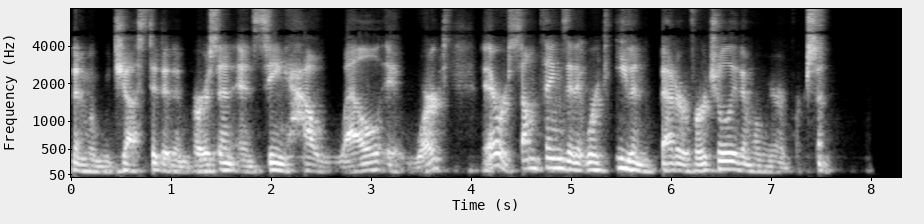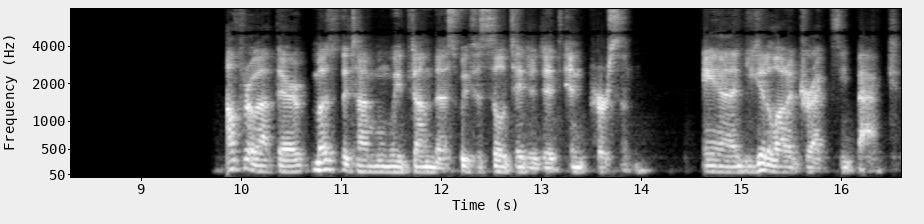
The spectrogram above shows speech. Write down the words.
than when we just did it in person and seeing how well it worked. There were some things that it worked even better virtually than when we were in person. I'll throw out there most of the time when we've done this, we facilitated it in person and you get a lot of direct feedback.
